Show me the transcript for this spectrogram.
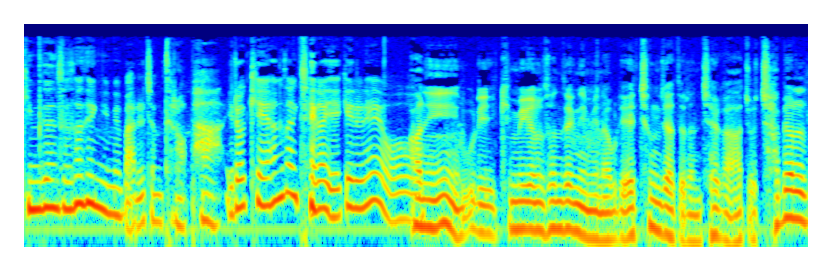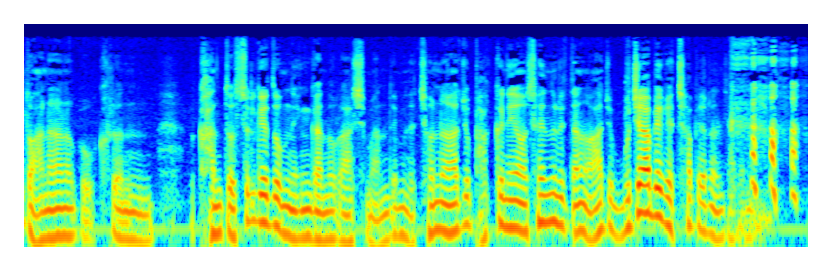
김근수 선생님의 말을 좀 들어봐. 이렇게 항상 제가 얘기를 해요. 아니, 우리 김미경 선생님이나 우리 애청자들은 제가 아주 차별도 안 하고 그런 간도 쓸개도 없는 인간으로 하시면 안 됩니다. 저는 아주 박근혜와 새누리당은 아주 무자백에 차별한 사람입니다.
